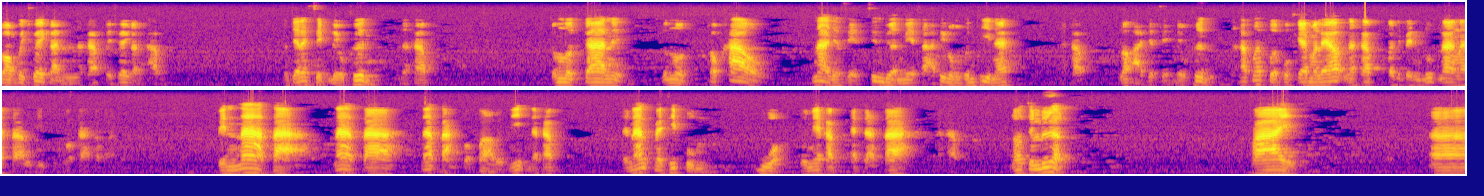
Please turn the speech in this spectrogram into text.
ลองไปช่วยกันนะครับ ไปช่วยกันทำมันจะได้เสร็จเร็วขึ้นนะครับกำหนดการเนี่ยกำหนดคร่าวๆน่าจะเสร็จสิ้นเดือนเมษาที่ลงพื้นที่นะนะครับ เราอาจจะเสร็จเร็วขึ้นนะครับ เมื่อเปิดโปรแกรมมาแล้วนะครับ ก็จะเป็นรูปร่างหน้าตาแบบนี้ผมก็การกลับมาเป็นหน้าตาหน้าตาหน้าต่างเปล่าๆแบบนี้นะครับจากนั้นไปที่ปุ่มบวกตัวนี้ครับ add data นะครับ เราจะเลือกไฟล์อ่า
